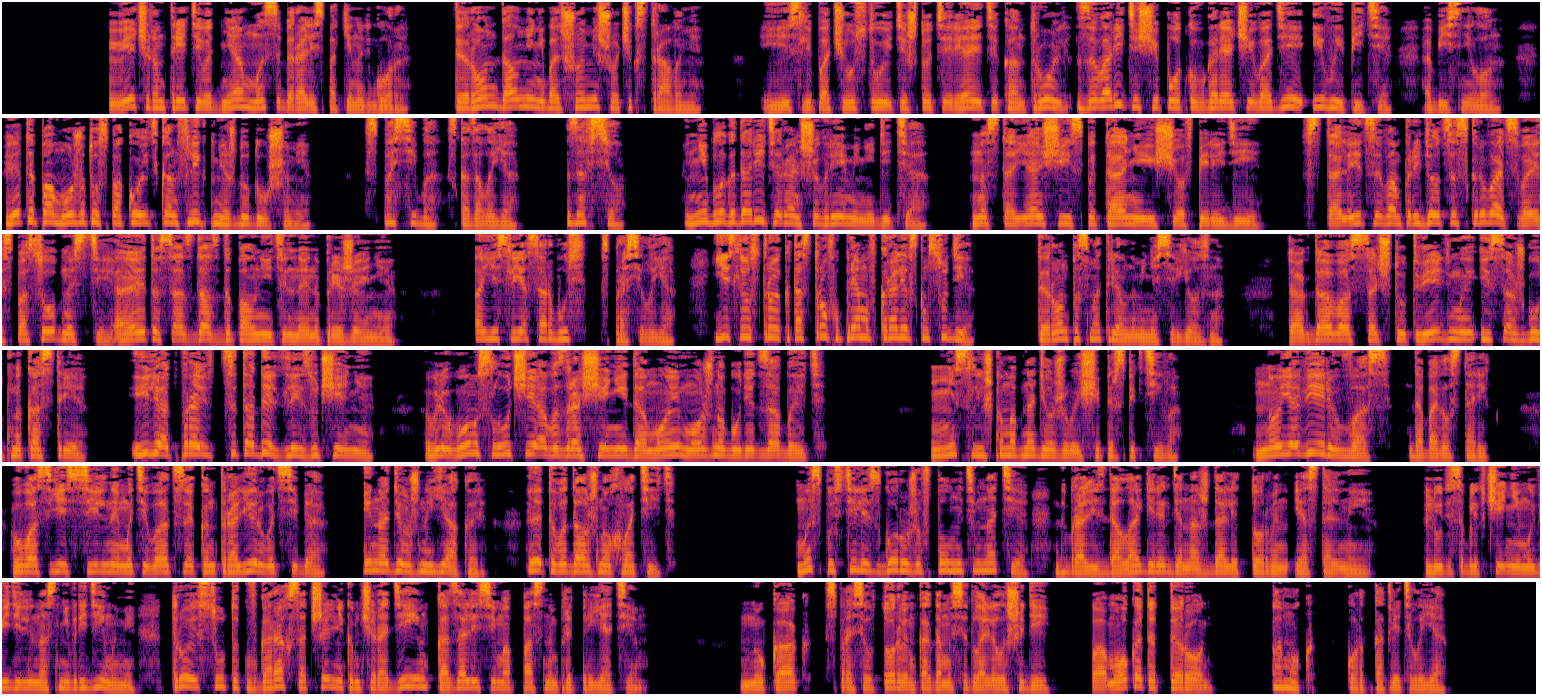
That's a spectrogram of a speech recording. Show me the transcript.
Вечером третьего дня мы собирались покинуть горы. Терон дал мне небольшой мешочек с травами. «Если почувствуете, что теряете контроль, заварите щепотку в горячей воде и выпейте», — объяснил он. «Это поможет успокоить конфликт между душами». «Спасибо», — сказала я, — «за все». «Не благодарите раньше времени, дитя. Настоящее испытание еще впереди. В столице вам придется скрывать свои способности, а это создаст дополнительное напряжение». «А если я сорвусь?» — спросила я. «Если устрою катастрофу прямо в королевском суде?» Терон посмотрел на меня серьезно. «Тогда вас сочтут ведьмы и сожгут на костре. Или отправят в цитадель для изучения. В любом случае о возвращении домой можно будет забыть». Не слишком обнадеживающая перспектива. «Но я верю в вас», — добавил старик. «У вас есть сильная мотивация контролировать себя и надежный якорь. Этого должно хватить». Мы спустились с гор уже в полной темноте, добрались до лагеря, где нас ждали Торвин и остальные. Люди с облегчением увидели нас невредимыми. Трое суток в горах с отшельником-чародеем казались им опасным предприятием. «Ну как?» — спросил Торвин, когда мы седлали лошадей. «Помог этот Терон?» «Помог», — коротко ответила я.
